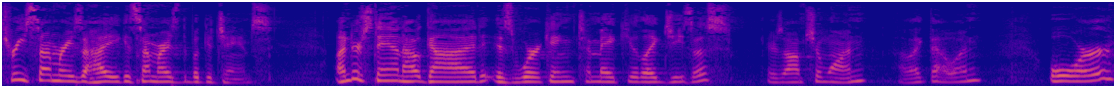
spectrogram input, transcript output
three summaries of how you can summarize the book of James. Understand how God is working to make you like Jesus. Here's option one. I like that one. Or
